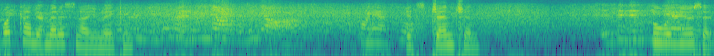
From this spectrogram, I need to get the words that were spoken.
What kind of medicine are you making? It's gentian. Who will use it?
